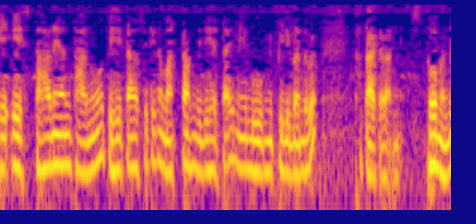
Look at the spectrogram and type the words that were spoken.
ඒ ඒ ස්ථානයන්ට අනුව පිහිටා සිටින මට්ටම් විදිහටයි මේ භූමි පිළිබඳව කතා කරන්නේ. කොහොමද?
